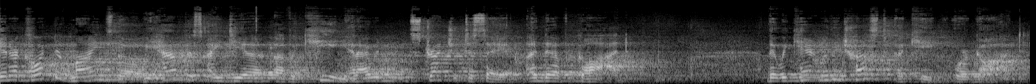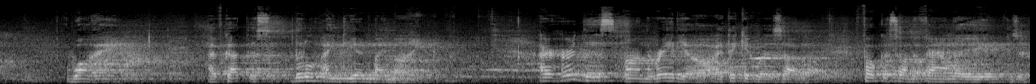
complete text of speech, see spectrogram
In our collective minds, though, we have this idea of a king, and I would stretch it to say, and of God. That we can't really trust a king or God. Why? I've got this little idea in my mind. I heard this on the radio. I think it was um, Focus on the Family. Is it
